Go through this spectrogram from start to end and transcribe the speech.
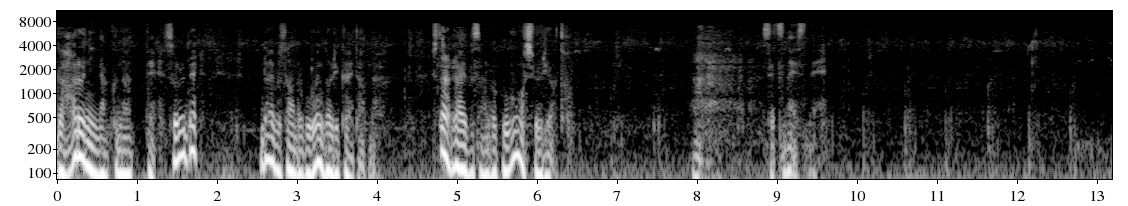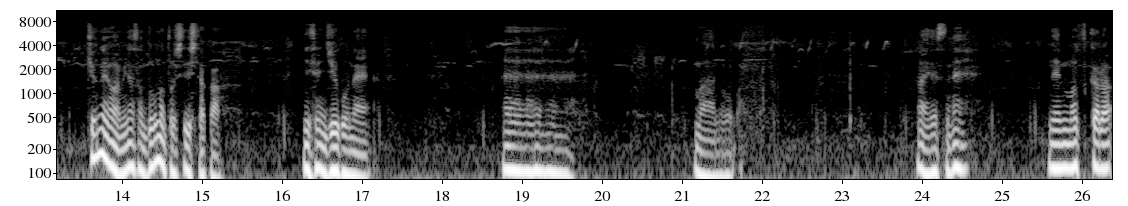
が春になくなって、それでライブ365に乗り換えたんだ。そしたらライブ365も終了と。あ切ないですね。去年は皆さんどんな年でしたか？?2015 年。えー、まああの、あれですね、年末から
